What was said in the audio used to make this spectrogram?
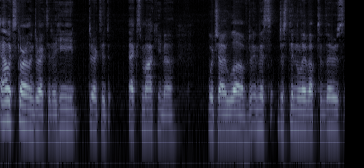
Alex Garland directed it. He directed Ex Machina, which I loved, and this just didn't live up to those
